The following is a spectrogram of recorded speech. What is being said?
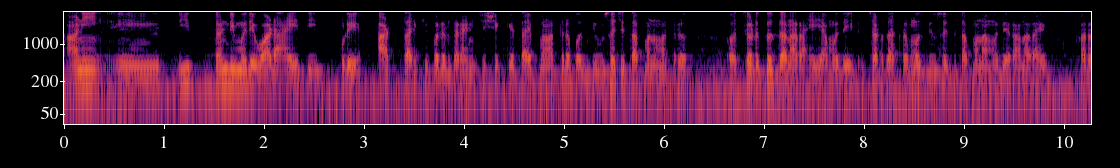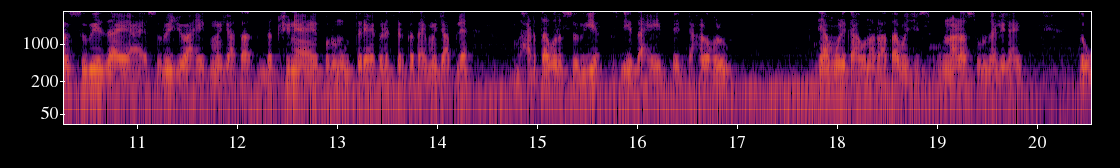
आणि ही थंडीमध्ये वाढ आहे ती पुढे आठ तारखेपर्यंत राहण्याची शक्यता आहे. मात्र पण दिवसाचे तापमान मात्र चढतच जाणार आहे. यामध्ये चढता क्रमच दिवसाच्या तापमानामध्ये राहणार आहे. कारण सूर्य जे आहे सूर्य जो आहेत म्हणजे आता दक्षिण याकडून उत्तरेकडे सरकत आहे म्हणजे आपल्या भारतावर सूर्य येत आहे त्याच्या हळूहळू. त्यामुळे काय होणार आता म्हणजे उन्हाळा सुरू झालेला आहे. तो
